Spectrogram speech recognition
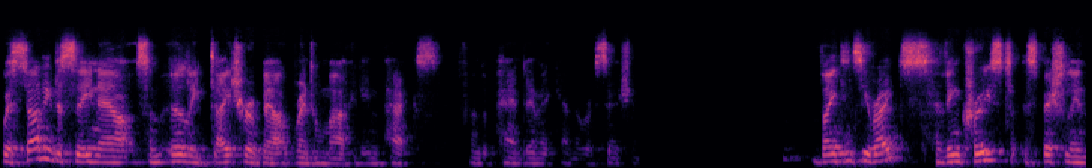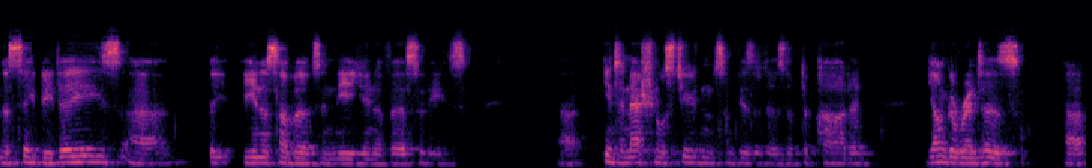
We're starting to see now some early data about rental market impacts from the pandemic and the recession. Vacancy rates have increased, especially in the CBDs, uh, the, the, inner suburbs and near universities. Uh, international students and visitors have departed. Younger renters uh,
